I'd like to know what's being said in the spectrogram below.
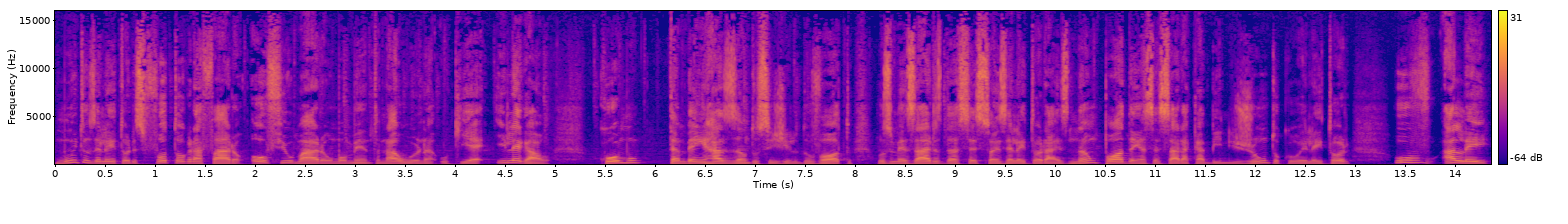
muitos eleitores fotografaram ou filmaram o momento na urna, o que é ilegal. Como também em razão do sigilo do voto, os mesários das sessões eleitorais não podem acessar a cabine junto com o eleitor o, a lei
